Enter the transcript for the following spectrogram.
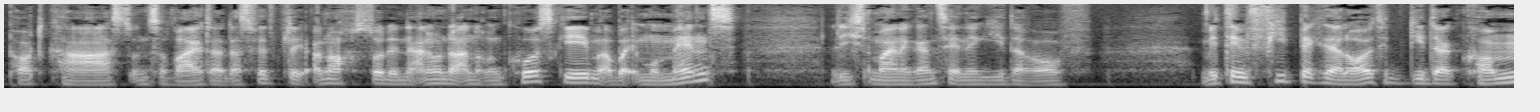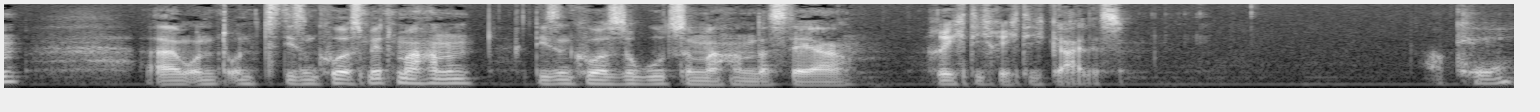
Podcast und so weiter. Das wird vielleicht auch noch so den einen oder anderen Kurs geben, aber im Moment liegt meine ganze Energie darauf, mit dem Feedback der Leute, die da kommen äh, und, und diesen Kurs mitmachen, diesen Kurs so gut zu machen, dass der richtig, richtig geil ist. Okay.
